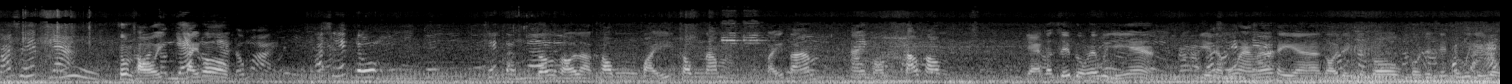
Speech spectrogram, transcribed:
Có ship nha. Số điện thoại phải nha, đúng rồi. Có ship luôn. Ship tận số luôn. điện thoại là 0705 78 2160 dạ có ship luôn đấy quý vị nha. Quý vị nào muốn ăn á thì à, gọi điện cho cô. Cô sẽ ship cho quý vị luôn.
